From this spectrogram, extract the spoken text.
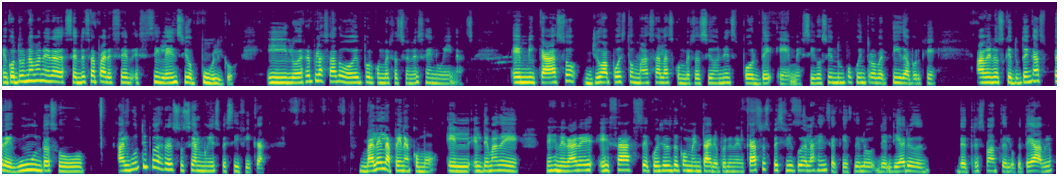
Encontré una manera de hacer desaparecer ese silencio público y lo he reemplazado hoy por conversaciones genuinas. En mi caso, yo apuesto más a las conversaciones por DM. Sigo siendo un poco introvertida porque a menos que tú tengas preguntas o algún tipo de red social muy específica, vale la pena como el, tema de, generar e, esas secuencias de comentarios, pero en el caso específico de la agencia, que es del diario de tres más de lo que te hablo,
